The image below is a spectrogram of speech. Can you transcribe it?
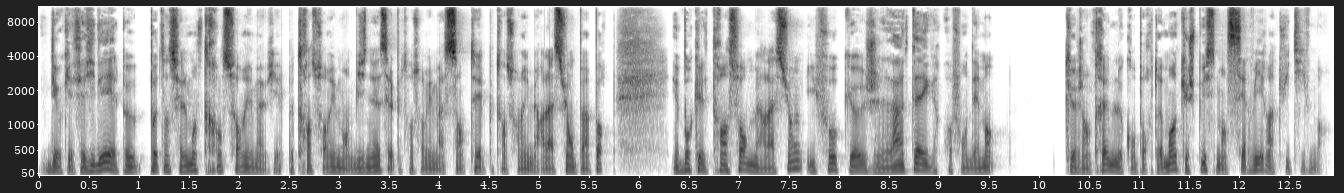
dit ok cette idée elle peut potentiellement transformer ma vie. Elle peut transformer mon business elle peut transformer ma santé elle peut transformer mes relations peu importe. Et pour qu'elle transforme mes relations il faut que je l'intègre profondément que j'entraîne le comportement que je puisse m'en servir intuitivement.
